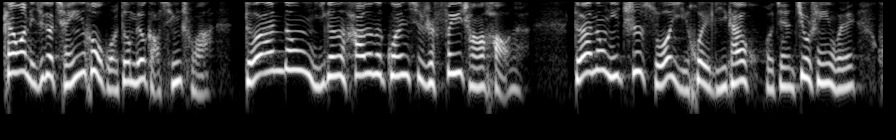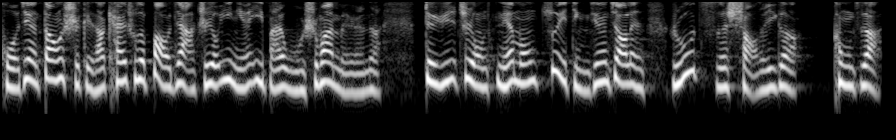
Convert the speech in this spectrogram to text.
开完你这个前因后果都没有搞清楚啊！德安东尼跟哈登的关系是非常好的。德安东尼之所以会离开火箭，就是因为火箭当时给他开出的报价只有一年一百五十万美元的，对于这种联盟最顶尖的教练如此少的一个工资啊，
